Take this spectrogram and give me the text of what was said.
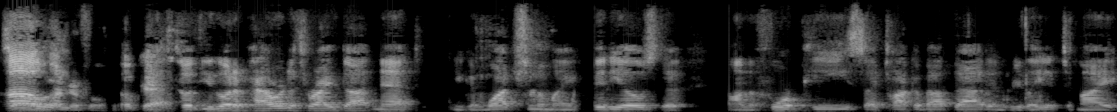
so, oh wonderful okay yeah, so if you go to powertothrive.net you can watch some of my videos the, on the four p's i talk about that and relate it to my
